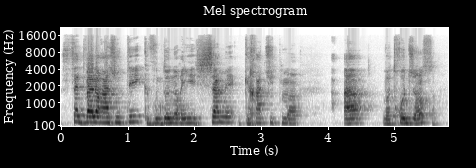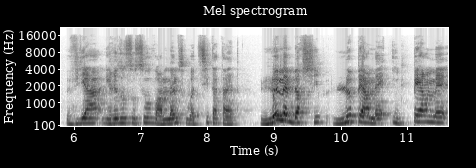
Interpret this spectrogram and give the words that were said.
cette valeur ajoutée que vous ne donneriez jamais gratuitement à votre audience via les réseaux sociaux, voire même sur votre site internet. Le membership le permet, il permet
